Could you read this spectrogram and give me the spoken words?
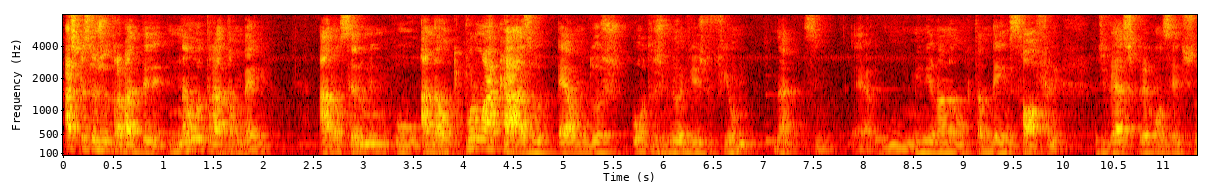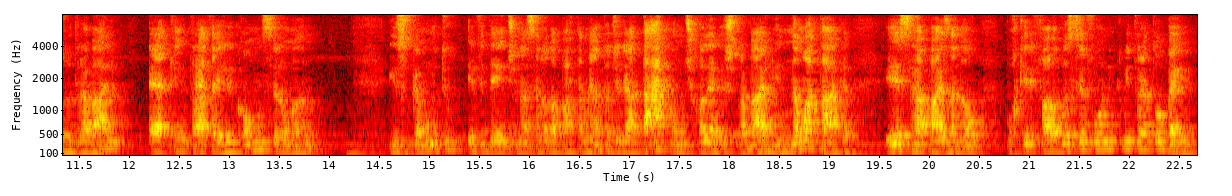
As pessoas do trabalho dele não o tratam bem. a não ser o, o anão, que por um acaso é um dos outras minorias do filme, né? Assim, é o menino anão que também sofre diversos preconceitos no trabalho, é quem trata ele como um ser humano. Isso fica muito evidente na cena do apartamento, onde ele ataca um dos colegas de trabalho e não ataca esse rapaz anão, porque ele fala, você foi o único que me tratou bem.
